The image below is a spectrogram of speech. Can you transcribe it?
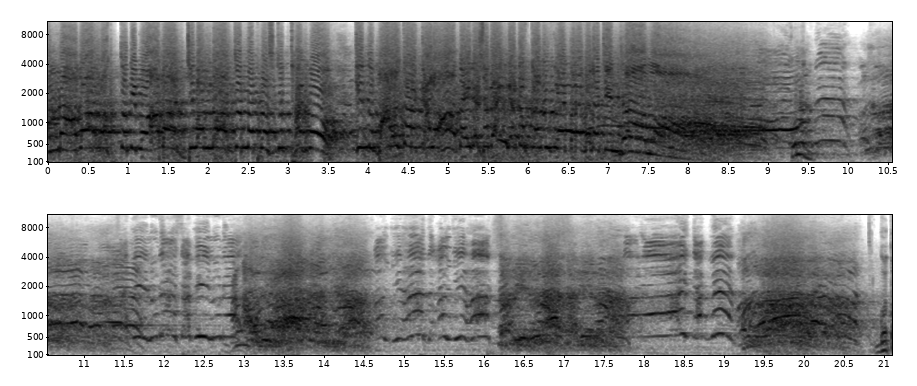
আমরা আবার রক্ত দিব, আবার জীবন দেওয়ার জন্য প্রস্তুত থাকব। কিন্তু ভারতের কালো হাত এই দেশে ভেঙে টুকরা টুকরা করে ফেলেছে, ইনশাআল্লাহ। গত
